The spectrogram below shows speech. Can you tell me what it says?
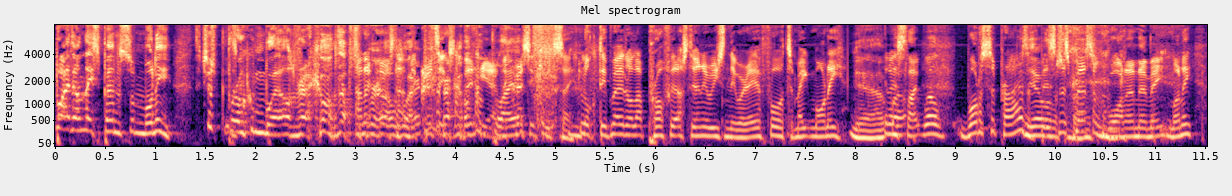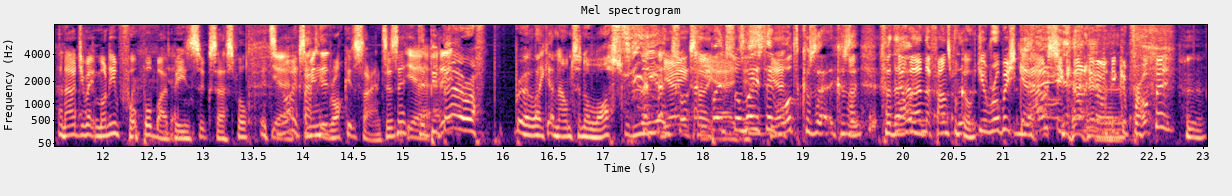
Why don't they spend some money? They're just broken world record after And of course, world the critics, record the, yeah, the critics would say, "Look, they've made all that profit. That's the only reason they were here for to make money." Yeah, and it's well- like, well, what a surprise! A Yeah, a business surprise. person wanting to make money, and how do you make money in football by being successful? It's Yeah. I not mean, exactly the- rocket science, is it? Yeah. They'd be and it- better off uh, like announcing a loss, wouldn't they? Yeah, so, exactly, but in yeah, some just- ways they yeah. would because because for them, no, and then the fans would go, you're rubbish, get out! You can't even make a profit."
